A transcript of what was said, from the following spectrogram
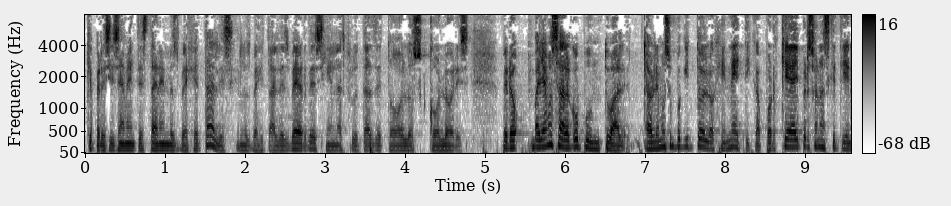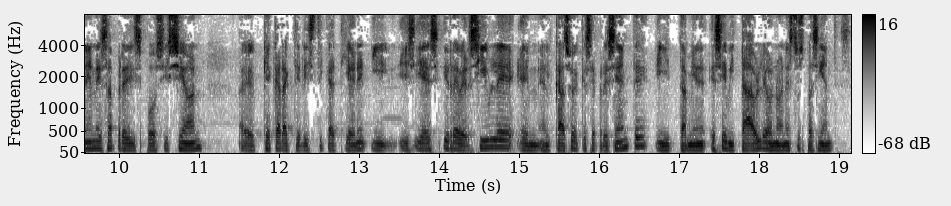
que precisamente están en los vegetales, en los vegetales verdes y en las frutas de todos los colores. Pero vayamos a algo puntual. Hablemos un poquito de lo genética. ¿Por qué hay personas que tienen esa predisposición? Eh, qué característica tienen y, y, si es irreversible en el caso de que se presente y también es evitable o no en estos pacientes.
